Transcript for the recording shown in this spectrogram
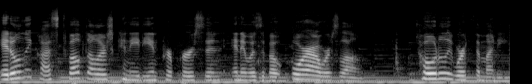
It only cost $12 Canadian per person and it was about four hours long. Totally worth the money,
